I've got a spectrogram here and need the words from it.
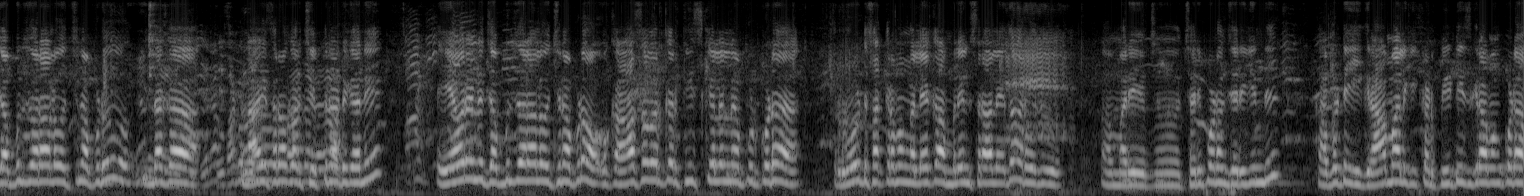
జబ్బులు జ్వరాలు వచ్చినప్పుడు ఇందాక నాగేశ్వరరావు గారు చెప్పినట్టు కానీ ఎవరైనా జబ్బులు జ్వరాలు వచ్చినప్పుడు ఒక ఆశా వర్కర్ తీసుకెళ్ళినప్పుడు కూడా రోడ్డు సక్రమంగా లేక అంబులెన్స్ రాలేదు. ఆ రోజు మరి చనిపోవడం జరిగింది. కాబట్టి ఈ గ్రామాలకి ఇక్కడ పీటీస్ గ్రామం కూడా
